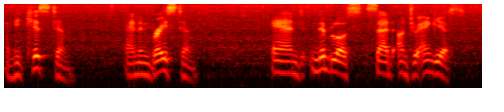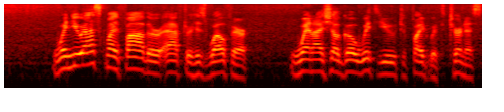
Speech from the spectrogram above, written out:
And he kissed him and embraced him. And Niblos said unto Angeas, When you ask my father after his welfare, when I shall go with you to fight with Turnus,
